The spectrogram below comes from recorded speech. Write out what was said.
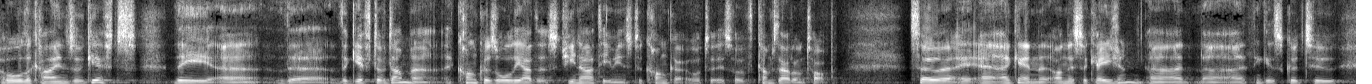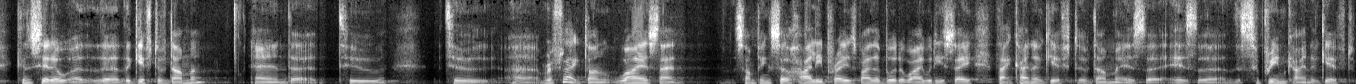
of all the kinds of gifts, the uh, the the gift of Dhamma conquers all the others. Jinati means to conquer, or to sort of comes out on top. So uh, again, on this occasion, uh, uh, I think it's good to consider uh, the the gift of Dhamma and uh, to to reflect on why is that something so highly praised by the Buddha, why would he say that kind of gift of Dhamma is the, is the, the supreme kind of gift?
